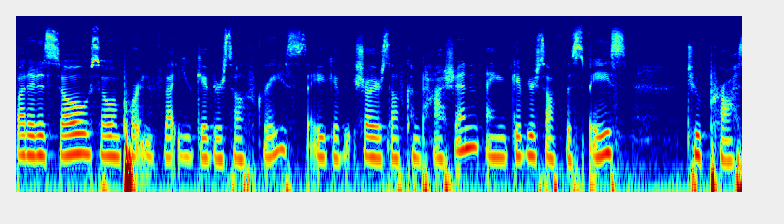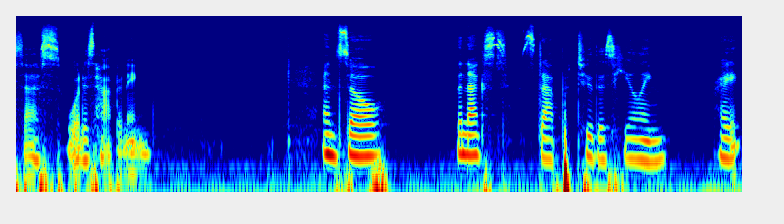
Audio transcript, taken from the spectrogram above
But it is so, so important that you give yourself grace, that you give show yourself compassion, and you give yourself the space to process what is happening. And so the next step to this healing, right?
